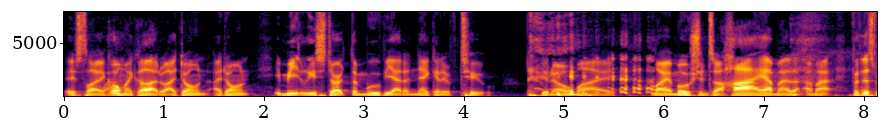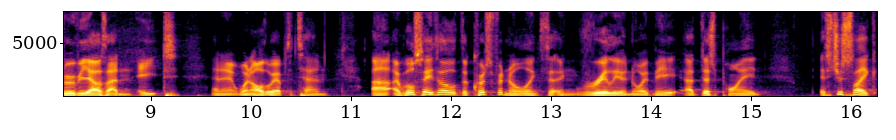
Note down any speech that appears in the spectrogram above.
It's like, Wow. oh my god, I don't, I don't immediately start the movie at a negative two. You know, my my emotions are high. I'm at, I'm at for this movie. I was at an eight, and it went all the way up to ten. Uh, I will say though, the Christopher Nolan thing really annoyed me. At this point, it's just like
